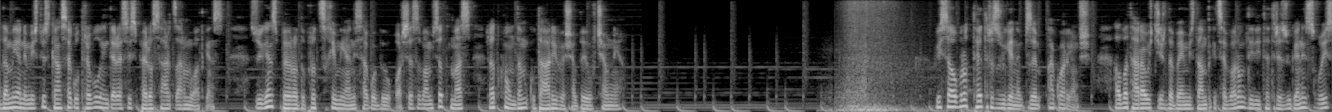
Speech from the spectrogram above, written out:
ადამიანი მისთვის განსაკუთრებულ ინტერესის სფეროს არ წარმოადგენს. ზვიგენს ბევრად უფრო ცხიმიანი საკვები უყვარს, შესაბამისად მას, რა თქმა უნდა, მკვდარი ვეშაპი ურჩევნია. ვისაუბროთ თეთრ ზვიგენებზე აკვარიუმში. ალბათ არავის ჭირდება იმის დამტკიცება, რომ დიდი თეთრი ზვიგენი ზღვის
